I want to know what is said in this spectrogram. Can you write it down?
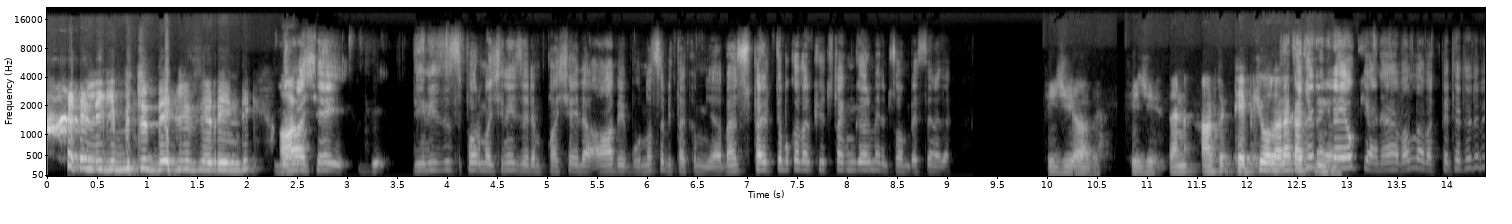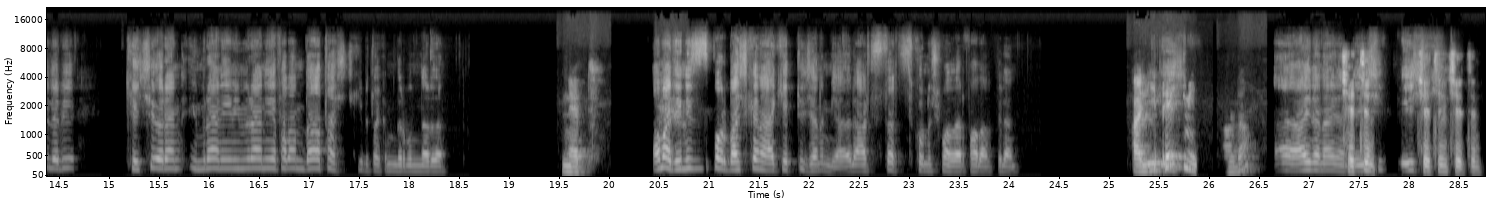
Ligin bütün dehlizlerine indik. Ya Abi- şey Denizli Spor maçını izledim Paşa ile. Abi bu nasıl bir takım ya? Ben Süper Lig'de bu kadar kötü takım görmedim son 5 senede. Feci abi. Feci. Ben artık tepki olarak PTT'de açmıyorum. bile yok yani ha. Valla bak PTT'de bile bir Keçiören, Ümraniye, Ümraniye falan daha taşlı gibi takımdır bunlardan. Net. Ama Denizli Spor Başkanı hak etti canım ya. Öyle artist artist konuşmalar falan filan. Ali İpek mi orada? Aynen aynen. Çetin. Değişik, değişik. Çetin Çetin.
